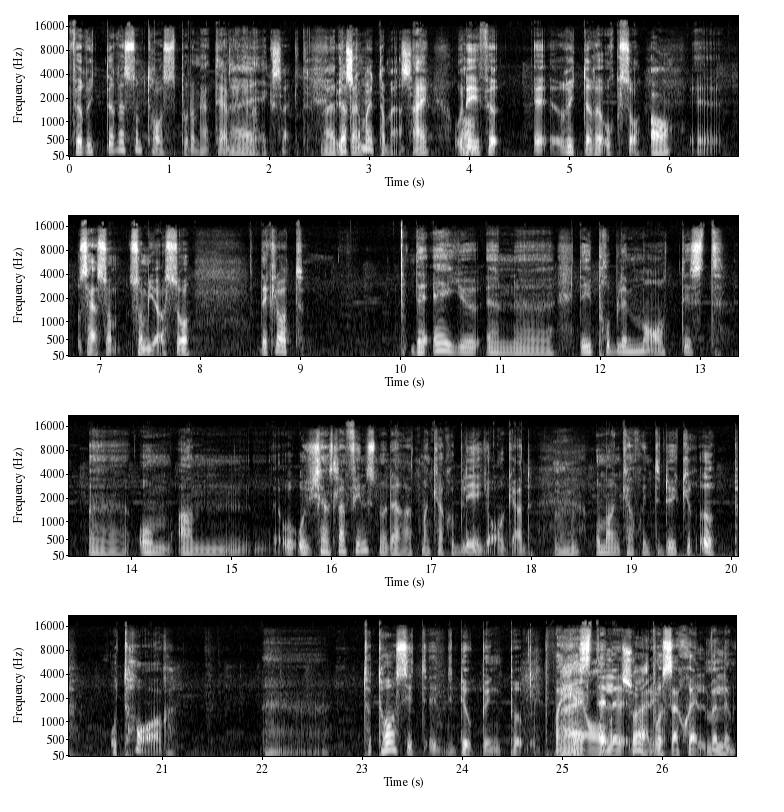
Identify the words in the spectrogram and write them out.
för ryttare som tas på de här tävlingarna. Nej, exakt. Nej, det ska Utan- man ju ta med sig. Nej, och Ja. det är för eh, ryttare också Ja. eh, så som, som görs. Så det är klart, det är ju en, eh, det är problematiskt eh, om man, och, och känslan finns nog där att man kanske blir jagad Mm. om man kanske inte dyker upp och tar eh, ta- sitt eh, doping på, på Nej, häst ja, så eller det på sig själv eller Mm,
